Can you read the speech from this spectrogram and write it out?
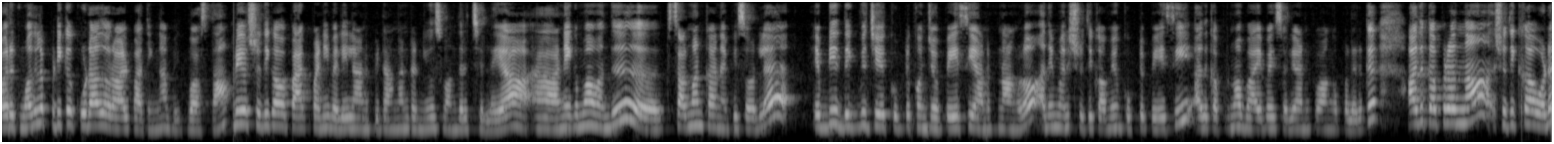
அவருக்கு முதல்ல பிடிக்க கூடாத ஒரு ஆள் பாத்தீங்கன்னா பிக் பாஸ் தான். அப்படியே ஸ்ருதிகாவை பேக் பண்ணி வெளியில அனுப்பிட்டாங்கன்ற நியூஸ் வந்துருச்சு இல்லையா? அநேகமா வந்து சல்மான் கான் எபிசோட்ல எப்படி திக்விஜயை கூப்பிட்டு கொஞ்சம் பேசி அனுப்புனாங்களோ அதே மாதிரி ஸ்ருதிகாவையும் கூப்பிட்டு பேசி அதுக்கப்புறமா பாய் பாய் சொல்லி அனுப்புவாங்க போல இருக்கு. அதுக்கப்புறம் தான் ஸ்ருதிகாவோட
